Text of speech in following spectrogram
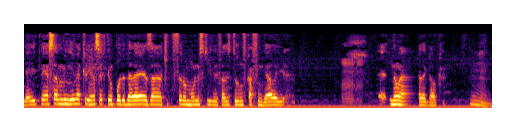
E aí tem essa menina criança que tem o poder dela é usar, tipo, feromônios que fazem todo mundo ficar afim dela e. Uhum. é, não é legal, cara. hum.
